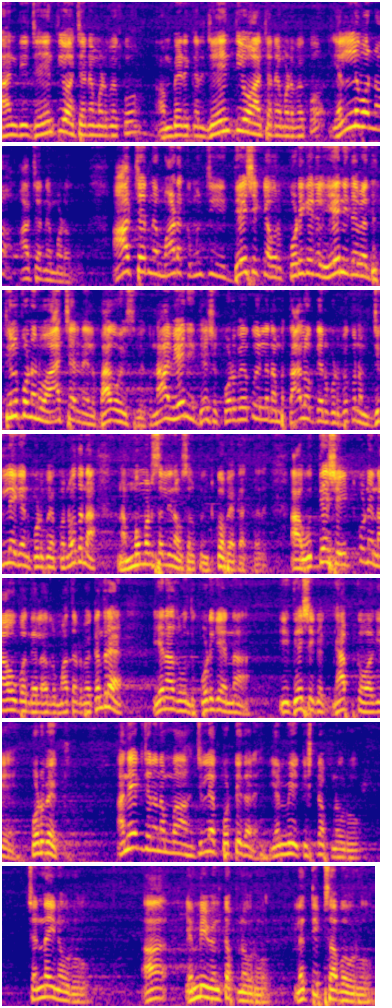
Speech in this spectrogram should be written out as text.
ಗಾಂಧಿ ಜಯಂತಿಯು ಆಚರಣೆ ಮಾಡಬೇಕು, ಅಂಬೇಡ್ಕರ್ ಜಯಂತಿಯೂ ಆಚರಣೆ ಮಾಡಬೇಕು, ಎಲ್ಲವನ್ನು ಆಚರಣೆ ಮಾಡೋದು. ಆಚರಣೆ ಮಾಡೋಕ್ಕೆ ಮುಂಚೆ ಈ ದೇಶಕ್ಕೆ ಅವರ ಕೊಡುಗೆಗಳು ಏನಿದ್ದಾವೆ ಅಂತ ತಿಳ್ಕೊಂಡು ನಾವು ಆಚರಣೆಯಲ್ಲಿ ಭಾಗವಹಿಸಬೇಕು. ನಾವೇನು ಈ ದೇಶಕ್ಕೆ ಕೊಡಬೇಕು ಇಲ್ಲ ನಮ್ಮ ತಾಲೂಕೇನು ಕೊಡಬೇಕು, ನಮ್ಮ ಜಿಲ್ಲೆಗೇನು ಕೊಡಬೇಕು ಅನ್ನೋದನ್ನು ನಮ್ಮ ಮನಸ್ಸಲ್ಲಿ ನಾವು ಸ್ವಲ್ಪ ಇಟ್ಕೋಬೇಕಾಗ್ತದೆ. ಆ ಉದ್ದೇಶ ಇಟ್ಕೊಂಡೆ ನಾವು ಬಂದು ಎಲ್ಲಾದರೂ ಮಾತಾಡಬೇಕಂದ್ರೆ ಏನಾದರೂ ಒಂದು ಕೊಡುಗೆಯನ್ನು ಈ ದೇಶಕ್ಕೆ ಜ್ಞಾಪಕವಾಗಿ ಕೊಡಬೇಕು. ಅನೇಕ ಜನ ನಮ್ಮ ಜಿಲ್ಲೆ ಕೊಟ್ಟಿದ್ದಾರೆ. ಎಂ ಇ ಕೃಷ್ಣಪ್ಪನವರು ಚೆನ್ನೈನವರು ಆ, ಎಂ ಇ ವೆಂಕಟಪ್ಪನವರು ಲತೀಫ್ ಸಾಬ್ ಅವರು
